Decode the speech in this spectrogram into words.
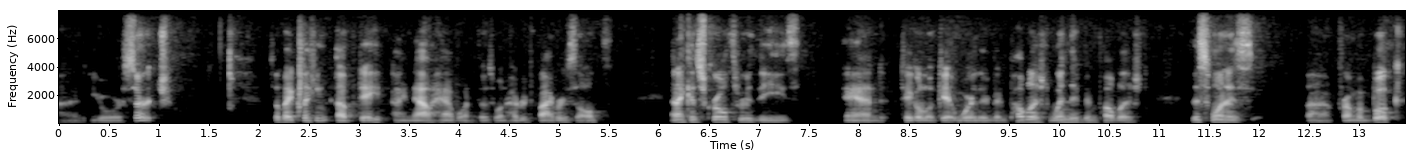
uh, your search. So by clicking update, I now have one, those 105 results, and I can scroll through these and take a look at where they've been published, when they've been published. This one is uh, from a book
